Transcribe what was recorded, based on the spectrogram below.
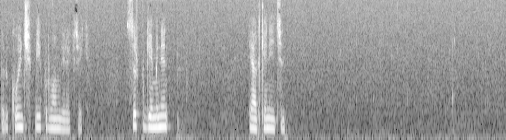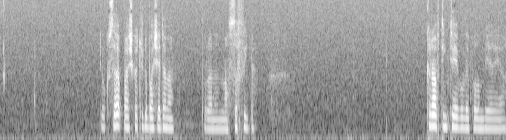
Tabii koyun çiftliği kurmam gerekecek. Sırf bu geminin yelkeni için. Yoksa başka türlü baş edemem. Buranın masrafıyla. Crafting table yapalım bir yere ya.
